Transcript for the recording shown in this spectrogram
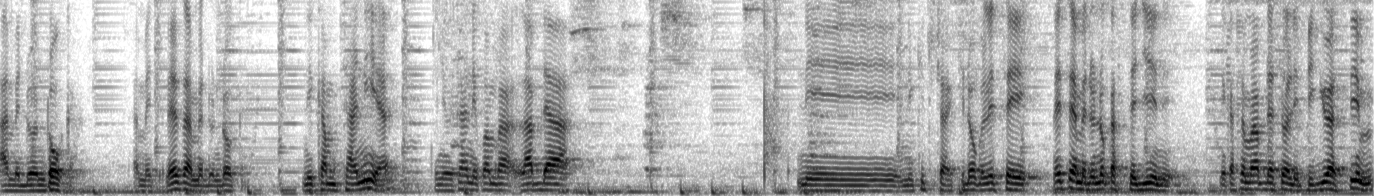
amedondoka, ameteleza, amedondoka, nikamtania kwenye utani kwamba labda ni ni kitu cha kidogo, let's say let's say amedondoka stejini, nikasema labda tu alipigiwa simu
